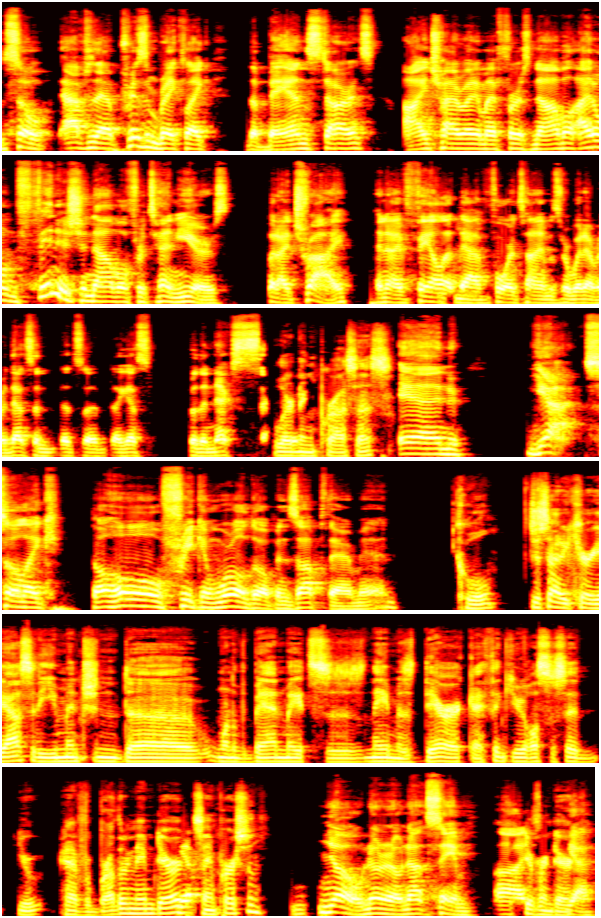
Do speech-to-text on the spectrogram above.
so after that prison break, like the band starts, I try writing my first novel. I don't finish a novel for ten years, but I try, and I fail at that mm. four times or whatever. That's a that's a I guess for the next Learning process. and yeah, so like the whole freaking world opens up there, man. Cool. Just out of curiosity, you mentioned uh, one of the bandmates' his name is Derek. I think you also said you have a brother named Derek. Yep. Same person? No, no, no, no, not same. Uh, Different Derek. Yeah,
